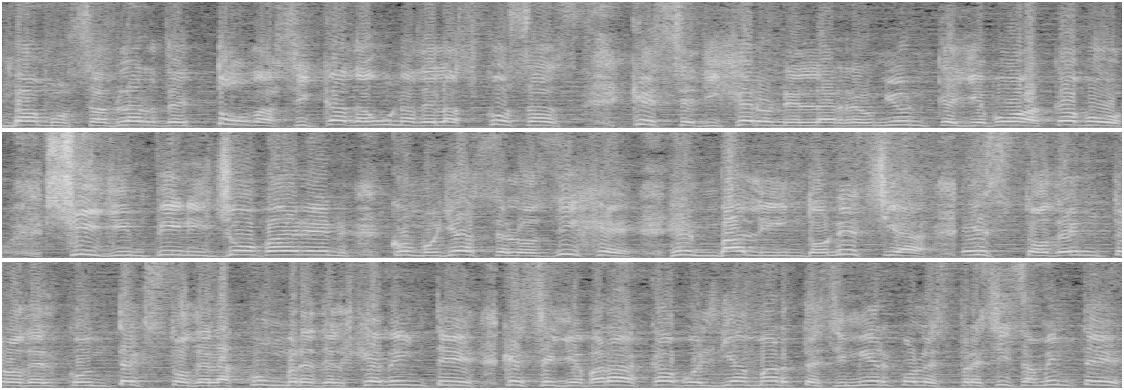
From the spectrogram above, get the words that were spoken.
vamos a hablar de todas y cada una de las cosas que se dijeron en la reunión que llevó a cabo Xi Jinping y Joe Biden, como ya se los dije, en Bali, Indonesia. Esto dentro del contexto de la cumbre del G20 que se llevará a cabo el día martes martes y miércoles precisamente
